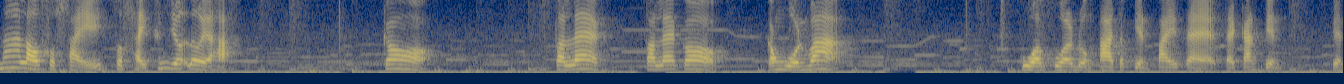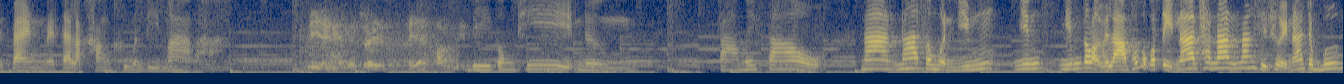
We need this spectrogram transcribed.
หน้าเราสดใสสดใสขึ้นเยอะเลยอะค่ะ ก็ ตอนแรกตอนแรกก็ กังวลว่า กลัวกลัวดวงตาจะเปลี่ยนไป แต่แต่การเปลี่ยนเปลี่ยนแปลงในแต่ละครั้งคือมันดีมากอะค่ะ ดียังไงเดี๋ยวช่วยขยายความนิดนึงดีตรงที่หนึ่งตาไม่เศร้า หน้าหน้าเสมือนยิ้มยิ้มยิ้มตลอดเวลาเพราะปกติหน้าถ้าหน้านั่งเฉยๆหน้าจะบึ้ง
